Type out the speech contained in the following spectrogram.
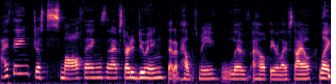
I think just small things that I've started doing that have helped me live a healthier lifestyle, like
